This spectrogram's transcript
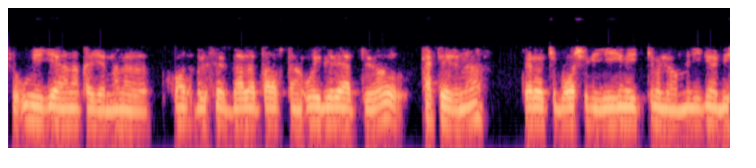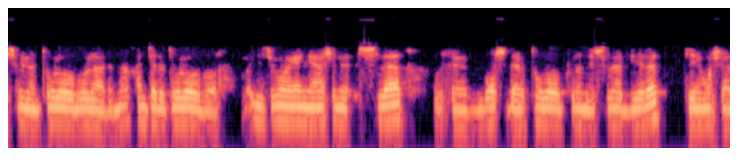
shu uyiga anaqaga mana hozir bilsangiz davlat tarafdan uy beryaptiyu kottejni короче boshiga yigirma ikki millionmi yigirma besh million to'lovi bo'ladimi qanchada to'lovi bor. Hech bo'lmaganga ana shuni ishlab o'sha boshidagi to'lov pulini ishlab berib keyin o'sha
